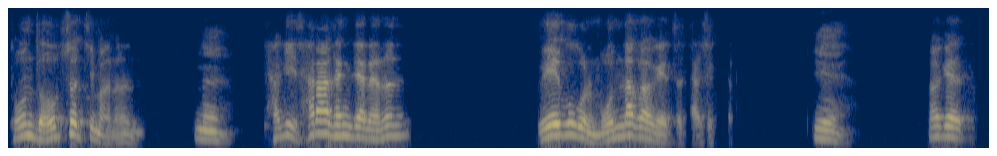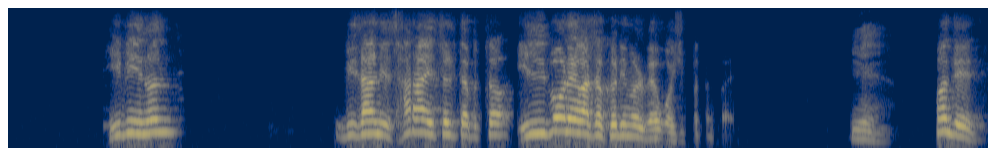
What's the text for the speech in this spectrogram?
돈도 없었지만은 네. 자기 살아생전에는 외국을 못 나가게 했어, 자식들. 예. 그러니까 이비는 미산이 살아있을 때부터 일본에 가서 그림을 배우고 싶었던 거예요. 예. 그런데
